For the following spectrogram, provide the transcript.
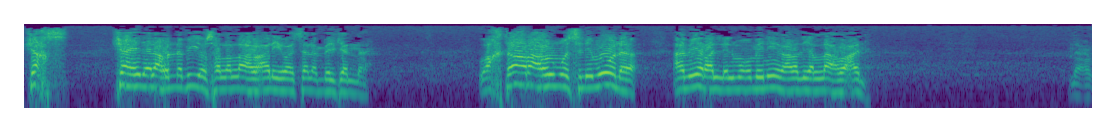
شخص شهد له النبي صلى الله عليه وسلم بالجنة؟ واختاره المسلمون أميرا للمؤمنين رضي الله عنه. نعم.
